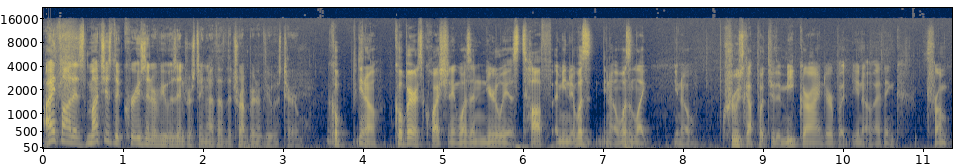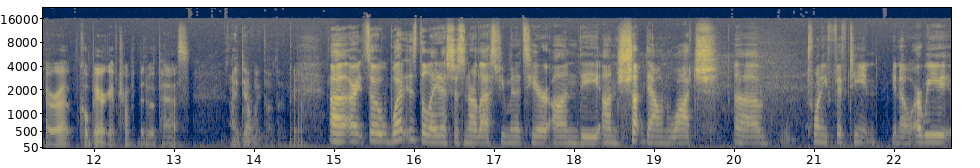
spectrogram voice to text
I thought as much as the Cruz interview was interesting, I thought the Trump interview was terrible. Col- you know, Colbert's questioning wasn't nearly as tough. I mean, it was, you know, it wasn't like, you know, Cruz got put through the meat grinder, but you know, I think Trump or uh, Colbert gave Trump a bit of a pass. I definitely thought that. Uh, all right. So, what is the latest, just in our last few minutes here, on the on shutdown watch, uh, 2015? You know, are we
